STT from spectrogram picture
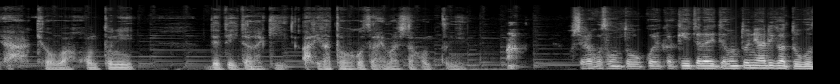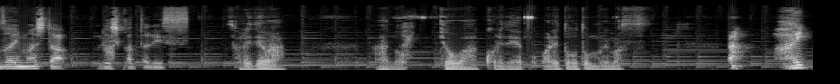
いやー、今日は本当に出ていただきありがとうございました、本当に。こちらこそ本当お声かけいただいて本当にありがとうございました。嬉しかったです。それでは、あの、今日はこれで終われとうと思います。はい。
